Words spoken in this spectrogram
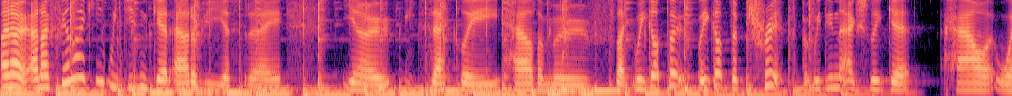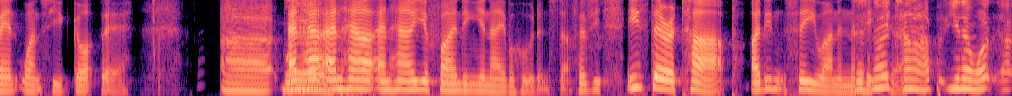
I know, and I feel like we didn't get out of you yesterday. You know exactly how the move. Like we got the we got the trip, but we didn't actually get how it went once you got there, Uh, well, and how and how and how you're finding your neighbourhood and stuff. Have you? Is there a tarp? I didn't see one in the There's picture. no tarp. You know what? I,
